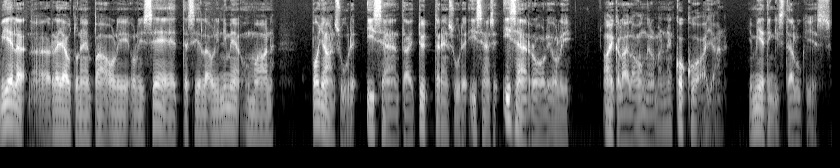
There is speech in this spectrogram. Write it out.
vielä äh, rajautuneempaa oli, oli se, että siellä oli nimenomaan pojan suhde isään tai tyttären suhde isään. Se isän rooli oli aika lailla ongelmallinen koko ajan. Ja mietinkin sitä lukiessa.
